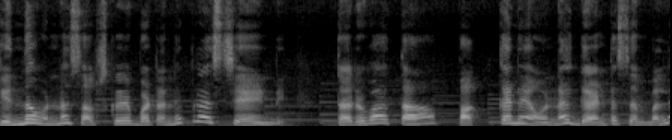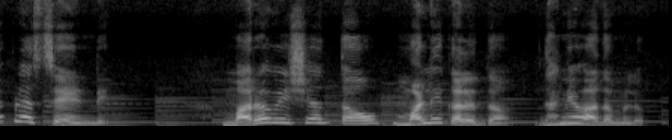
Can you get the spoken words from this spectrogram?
కింద ఉన్న సబ్స్క్రైబ్ బటన్ని ప్రెస్ చేయండి. తరువాత పక్కనే ఉన్న గంట సింబల్ని ప్రెస్ చేయండి. మరో విషయంతో మళ్ళీ కలుద్దాం. ధన్యవాదములు.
